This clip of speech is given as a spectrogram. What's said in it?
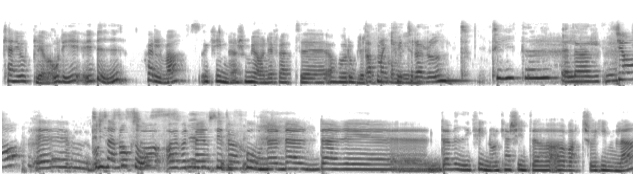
kan jag uppleva och det är vi själva kvinnor som gör det för att eh, vad roligt Att man det kommer in. kvittrar runt. Titel eller Ja, eh, och sen också har jag varit med om situationer där, där, eh, där vi kvinnor kanske inte har varit så himla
